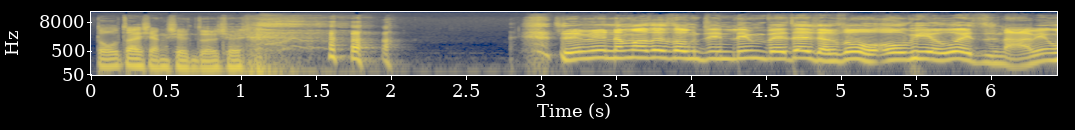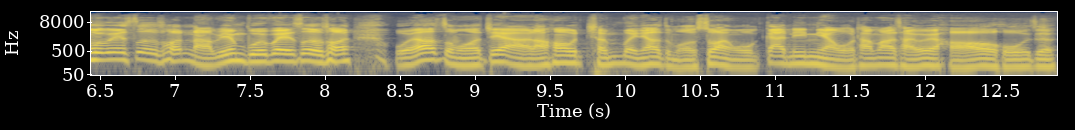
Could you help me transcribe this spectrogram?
都在想选择权。哈哈哈前面他妈在诵经，林北在想说我 OP 的位置哪边会被射穿，哪边不会被射穿，我要怎么架，然后成本要怎么算，我干你鸟，我他妈才会好好活着。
